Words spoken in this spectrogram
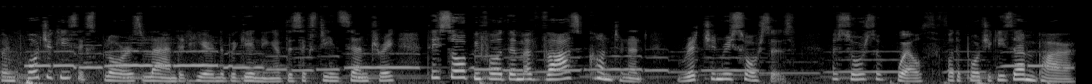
When Portuguese explorers landed here in the beginning of the 16th century, they saw before them a vast continent rich in resources, a source of wealth for the Portuguese Empire.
